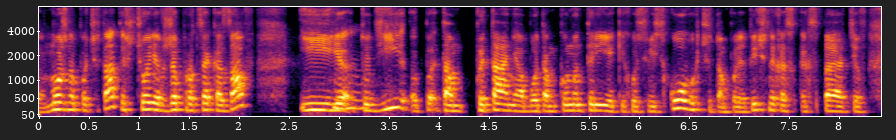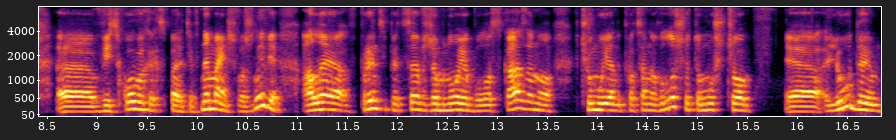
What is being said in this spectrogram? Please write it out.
е, можна почитати, що я вже про це казав, і Мгм. тоді е, п- там питання або там коментарі якихось військових чи там політичних експертів, е, військових експертів не менш важливі, але в принципі це вже мною було сказано. Чому я про це наголошую? Тому що е, люди.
